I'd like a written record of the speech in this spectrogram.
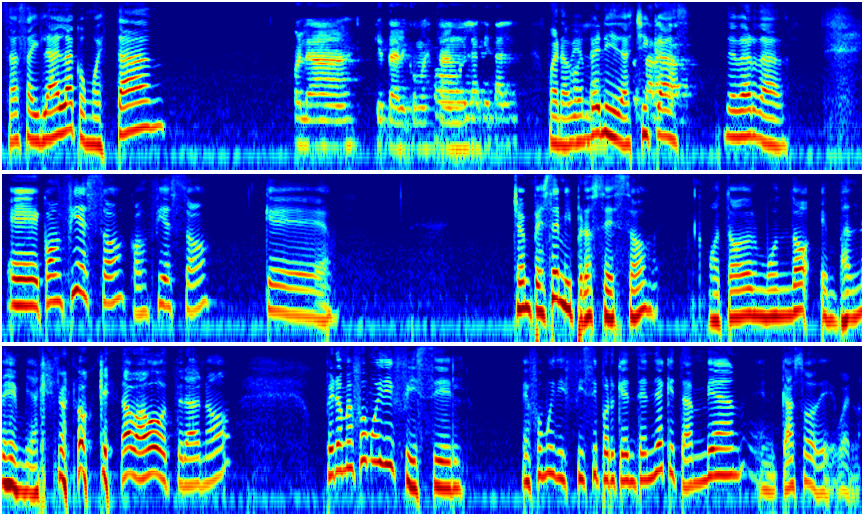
Sasa y Lala, ¿cómo están? Hola, ¿qué tal? ¿Cómo están? Hola, ¿qué tal? Bueno, Hola, bienvenidas, chicas, de verdad. Eh, confieso, confieso que yo empecé mi proceso, como todo el mundo, en pandemia, que no nos quedaba otra, ¿no? Pero me fue muy difícil, me fue muy difícil porque entendía que también, en caso de, bueno,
